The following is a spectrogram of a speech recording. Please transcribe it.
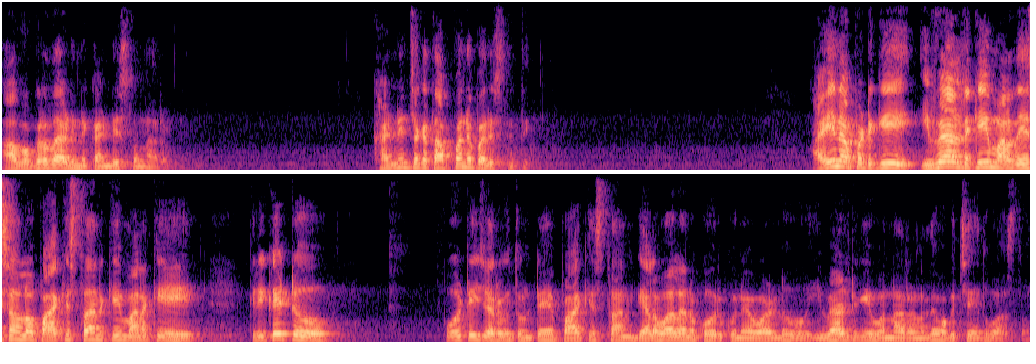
ఆ ఉగ్రదాడిని ఖండిస్తున్నారు. ఖండించక తప్పని పరిస్థితి. అయినప్పటికీ ఇవాళకి మన దేశంలో పాకిస్తాన్కి మనకి క్రికెట్ పోటీ జరుగుతుంటే పాకిస్తాన్ గెలవాలని కోరుకునే వాళ్ళు ఇవాళకి ఉన్నారన్నది ఒక చేదు వాస్తవం.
